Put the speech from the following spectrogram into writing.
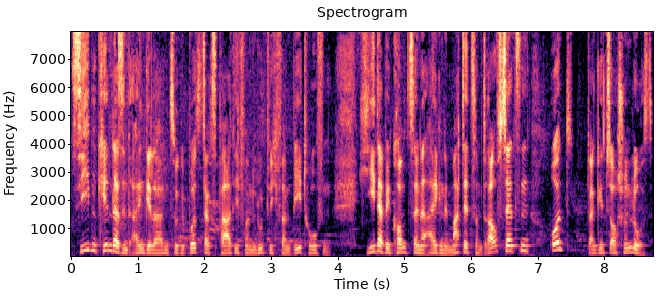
Sieben Kinder sind eingeladen zur Geburtstagsparty von Ludwig van Beethoven. Jeder bekommt seine eigene Matte zum Draufsetzen und dann geht's auch schon los.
